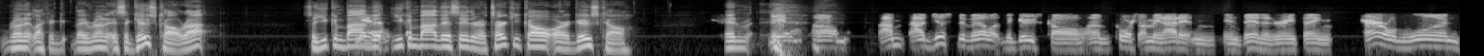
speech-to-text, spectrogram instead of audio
run it like a they run it. It's a goose call, right? So you can buy Yeah. that you can buy this either a turkey call or a goose call, and yeah um I'm, I just developed the goose call. Um, of course, I mean I didn't invent it or anything. Harold won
